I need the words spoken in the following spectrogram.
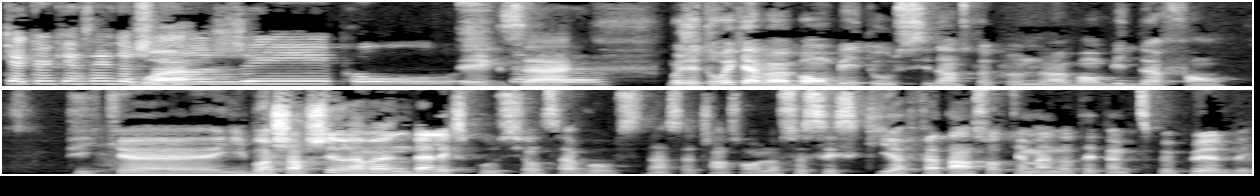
quelqu'un qui essaie de Ouais. changer, pose. Exact. euh, Moi, j'ai trouvé qu'il y avait un bon beat aussi dans cette tune-là, un bon beat de fond. Puis qu'il va chercher vraiment une belle exposition de sa voix aussi dans cette chanson-là. Ça, c'est ce qui a fait en sorte que ma note est un petit peu plus élevée.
